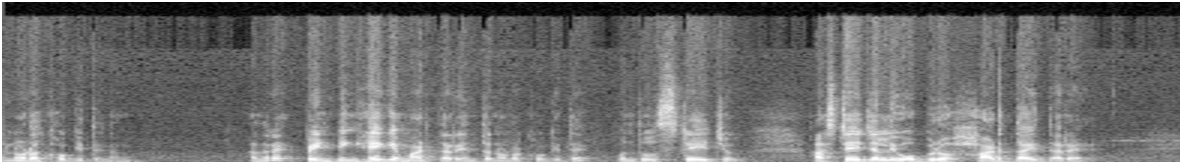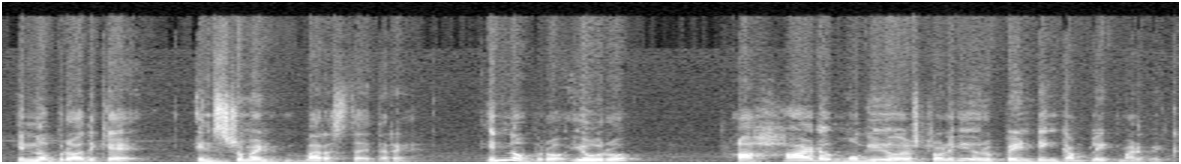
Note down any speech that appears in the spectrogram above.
ನೋಡೋಕ್ಕೆ ಹೋಗಿದ್ದೆ ನಾನು. ಅಂದರೆ ಪೇಂಟಿಂಗ್ ಹೇಗೆ ಮಾಡ್ತಾರೆ ಅಂತ ನೋಡೋಕೆ ಹೋಗಿದ್ದೆ. ಒಂದು ಸ್ಟೇಜು ಆ ಸ್ಟೇಜಲ್ಲಿ ಒಬ್ಬರು ಹಾಡ್ತಾ ಇದ್ದಾರೆ. ಇನ್ನೊಬ್ಬರು ಅದಕ್ಕೆ ಇನ್ಸ್ಟ್ರೂಮೆಂಟ್ ಬಾರಿಸ್ತಾ ಇದ್ದಾರೆ. ಇನ್ನೊಬ್ಬರು ಇವರು ಆ ಹಾಡು ಮುಗಿಯುವಷ್ಟರೊಳಗೆ ಇವರು ಪೇಂಟಿಂಗ್ ಕಂಪ್ಲೀಟ್ ಮಾಡಬೇಕು.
